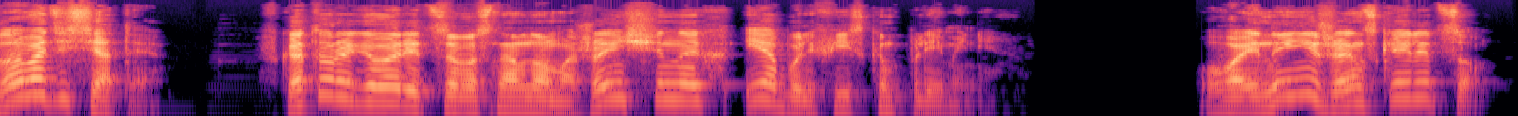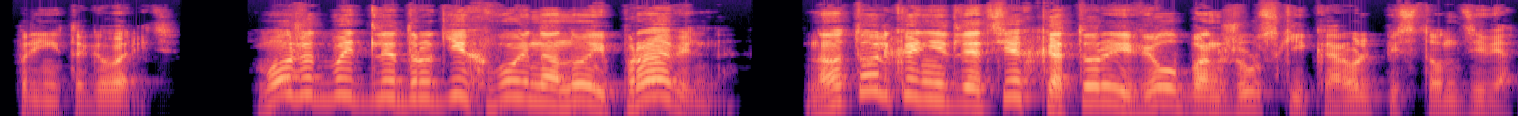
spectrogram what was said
Глава 10, в которой говорится в основном о женщинах и об эльфийском племени. У войны не женское лицо, принято говорить. Может быть, для других войн оно и правильно, но только не для тех, которые вел банжурский король Пистон IX.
